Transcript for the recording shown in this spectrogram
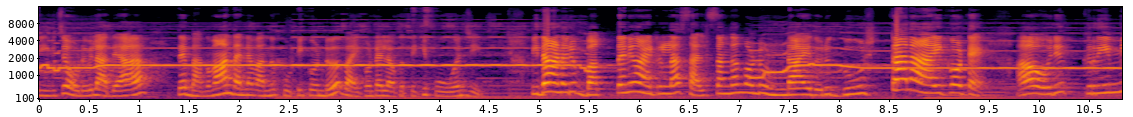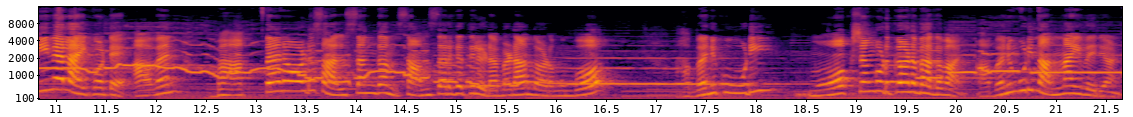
ജീവിച്ച ഒടുവിൽ അദ്ദേഹത്തെ ഭഗവാൻ തന്നെ വന്ന് കൂട്ടിക്കൊണ്ട് വൈകുണ്ഠ ലോകത്തേക്ക് പോവുകയും ചെയ്യും. ഇതാണ് ഒരു ഭക്തനുമായിട്ടുള്ള സത്സംഗം കൊണ്ട് ഉണ്ടായത് ഒരു ദുഷ്ടനായിക്കോട്ടെ ആ ഒരു ക്രിമിനൽ ആയിക്കോട്ടെ അവൻ ഭക്തനോട് സത്സംഗം സംസർഗത്തിൽ ഇടപെടാൻ തുടങ്ങുമ്പോ അവന് കൂടി മോക്ഷം കൊടുക്കാണ് ഭഗവാൻ. അവനും കൂടി നന്നായി വരികയാണ്.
